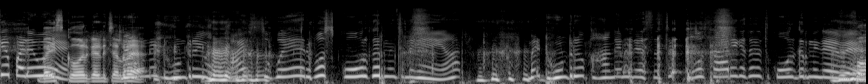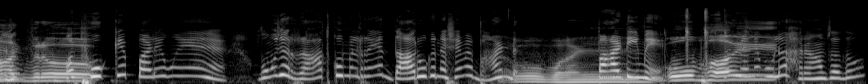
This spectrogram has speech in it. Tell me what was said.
के पड़े हुए हैं। स्कोर करने चल रहा है। ढूंढ रही हूँ। आई स्वेयर वो स्कोर करने चले गए हैं यार। मैं ढूंढ रही हूँ कहाँ गए मेरे असिस्टेंट वो सारे के सारे स्कोर करने गए हुए हैं। और भूख के पड़े हुए हैं। वो मुझे रात को मिल रहे हैं दारू के नशे में भंड। पार्टी में। ओ तो भाई। मैंने बोला हरामजादो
